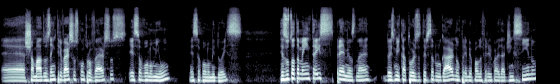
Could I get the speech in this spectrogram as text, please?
é, chamados Entre Versos Controversos. Esse é o volume 1, esse é o volume 2. Resultou também em três prêmios, né? 2014 o terceiro lugar no Prêmio Paulo Freire de Qualidade de Ensino,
